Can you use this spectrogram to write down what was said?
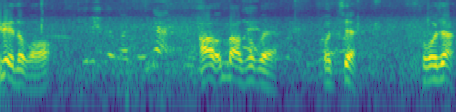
綺麗どこ？綺麗とかってないあ、まあそこや。こっちや。そこじゃん。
